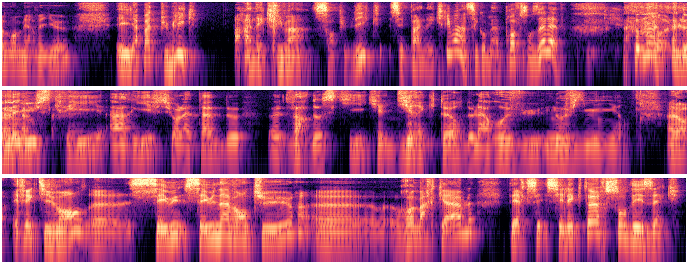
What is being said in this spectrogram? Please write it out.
vraiment merveilleux. Et il n'a pas de public. Un écrivain sans public, c'est pas un écrivain, c'est comme un prof sans élève. Comment le manuscrit arrive sur la table de euh, Twardowski, qui est le directeur de la revue Novimir? Alors effectivement, euh, c'est une aventure euh, remarquable. C'est-à-dire que ces lecteurs sont des zèques,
